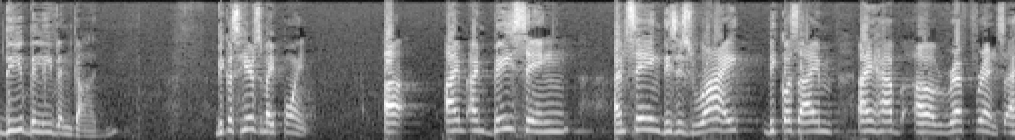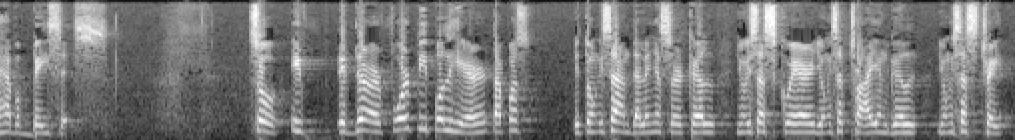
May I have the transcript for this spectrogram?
Do you believe in God? Because here's my point. Uh, I'm, I'm basing, I'm saying this is right because I'm, I have a reference, I have a basis. So, if, if there are four people here, tapos itong isa, ang dala niya circle, yung isa square, yung isa triangle, yung isa straight.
